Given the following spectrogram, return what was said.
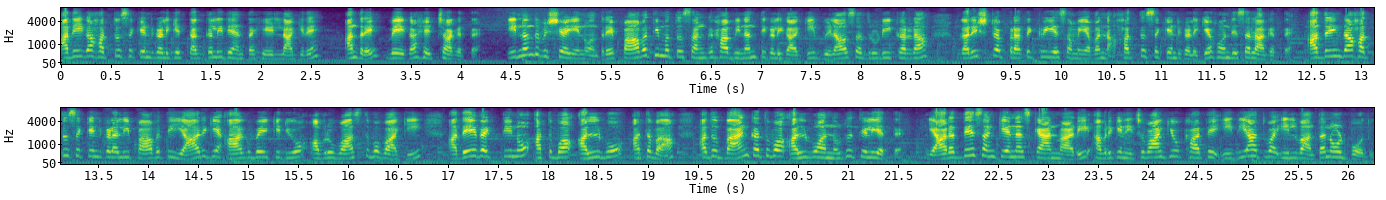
ಅದೀಗ ಹತ್ತು ಸೆಕೆಂಡ್ಗಳಿಗೆ ತಗ್ಗಲಿದೆ ಅಂತ ಹೇಳಲಾಗಿದೆ. ಅಂದ್ರೆ ವೇಗ ಹೆಚ್ಚಾಗುತ್ತೆ. ಇನ್ನೊಂದು ವಿಷಯ ಏನು ಅಂದ್ರೆ ಪಾವತಿ ಮತ್ತು ಸಂಗ್ರಹ ವಿನಂತಿಗಳಿಗಾಗಿ ವಿಳಾಸ ದೃಢೀಕರಣ, ಗರಿಷ್ಠ ಪ್ರತಿಕ್ರಿಯೆ ಸಮಯವನ್ನು ಹತ್ತು ಸೆಕೆಂಡ್ಗಳಿಗೆ ಹೊಂದಿಸಲಾಗುತ್ತೆ. ಅದರಿಂದ ಹತ್ತು ಸೆಕೆಂಡ್ಗಳಲ್ಲಿ ಪಾವತಿ ಯಾರಿಗೆ ಆಗಬೇಕಿದೆಯೋ ಅವರು ವಾಸ್ತವವಾಗಿ ಅದೇ ವ್ಯಕ್ತಿನೋ ಅಥವಾ ಅಲ್ವೋ ಅಥವಾ ಅದು ಬ್ಯಾಂಕ್ ಅಥವಾ ಅಲ್ವೋ ಅನ್ನೋದು ತಿಳಿಯುತ್ತೆ. ಯಾರದ್ದೇ ಸಂಖ್ಯೆಯನ್ನು ಸ್ಕ್ಯಾನ್ ಮಾಡಿ ಅವರಿಗೆ ನಿಜವಾಗಿಯೂ ಖಾತೆ ಇದೆಯಾ ಅಥವಾ ಇಲ್ವಾ ಅಂತ ನೋಡ್ಬೋದು.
